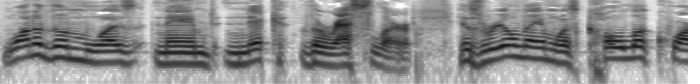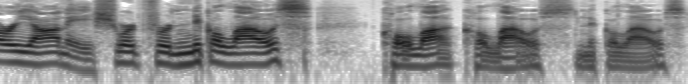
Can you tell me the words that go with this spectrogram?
One of them was named Nick the Wrestler. His real name was Kola Kwariani, short for Nikolaus. Kola, Kolaus, Nikolaus.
